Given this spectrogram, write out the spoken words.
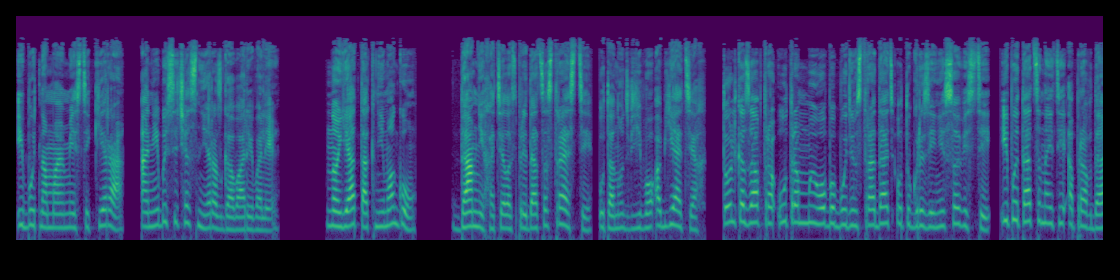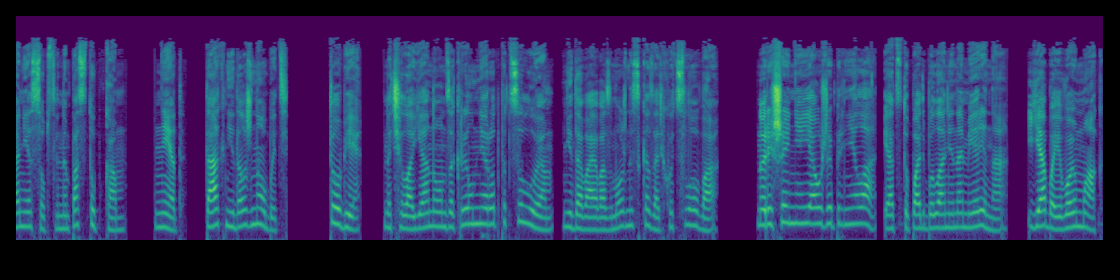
И будь на моем месте Кира, они бы сейчас не разговаривали. Но я так не могу. Да, мне хотелось предаться страсти, утонуть в его объятиях. Только завтра утром мы оба будем страдать от угрызений совести и пытаться найти оправдание собственным поступкам. Нет, так не должно быть. Тоби, начала я, но он закрыл мне рот поцелуем, не давая возможность сказать хоть слово. Но решение я уже приняла и отступать была не намерена. Я боевой маг,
